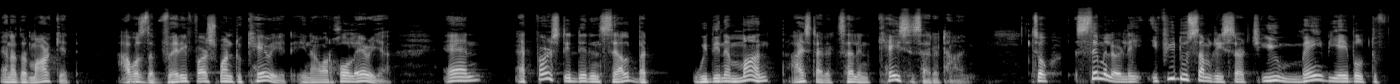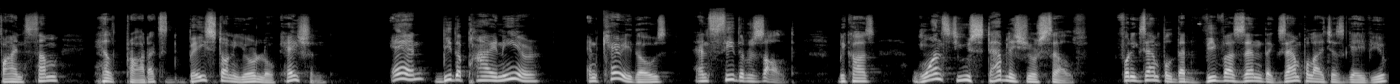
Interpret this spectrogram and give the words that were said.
another market i was the very first one to carry it in our whole area. And at first it didn't sell but within a month i started selling cases at a time so similarly if you do some research you may be able to find some health products based on your location and be the pioneer and carry those and see the result. Because once you establish yourself, for example, that Vivazen, the example I just gave you,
